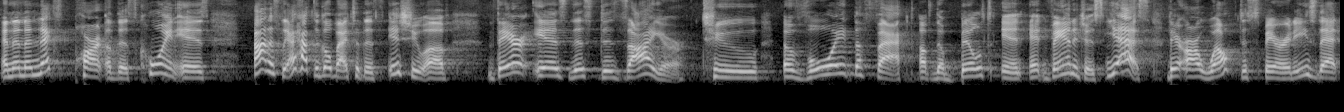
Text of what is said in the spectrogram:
And then the next part of this coin is honestly, I have to go back to this issue of there is this desire to avoid the fact of the built-in advantages. Yes, there are wealth disparities that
